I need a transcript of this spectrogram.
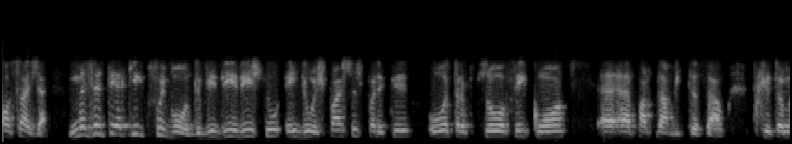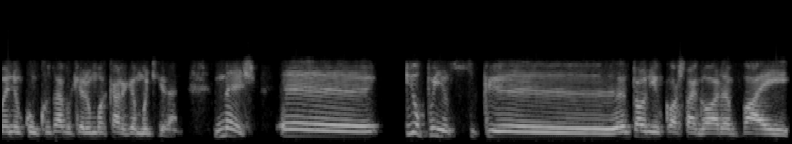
ou seja, mas até aqui que foi bom dividir isto em duas pastas para que outra pessoa fique com a, a, parte da habitação, porque eu também não concordava que era uma carga muito grande. Mas uh, eu penso que António Costa agora vai eh,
